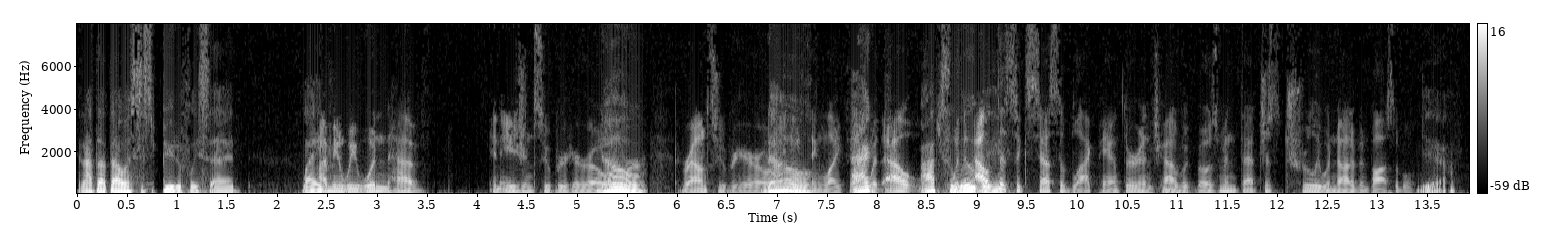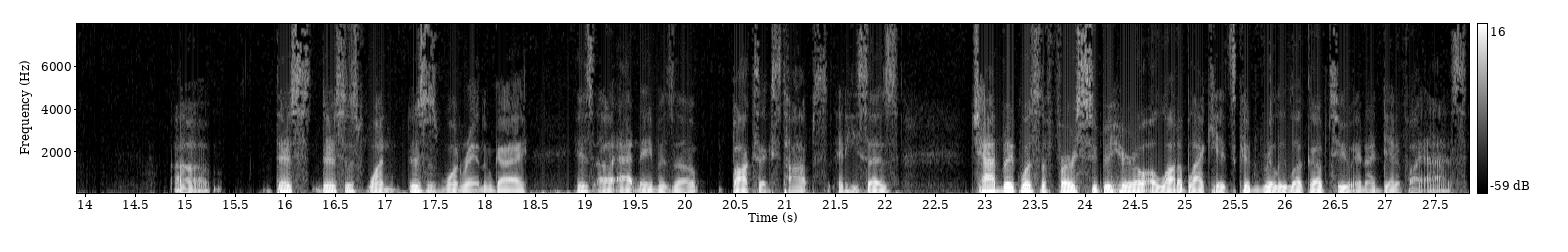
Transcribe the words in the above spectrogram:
And I thought that was just beautifully said. Like, I mean, we wouldn't have an Asian superhero No. or brown superhero or anything like that Ac- without absolutely. without the success of Black Panther and Mm-hmm. Chadwick Boseman. That just truly would not have been possible. Yeah. Uh, there's there's this one there's this one random guy. His uh, at name is uh BoxX Tops, and he says Chadwick was the first superhero a lot of black kids could really look up to and identify as.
